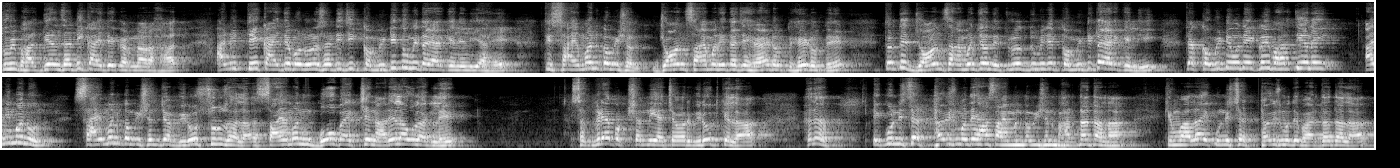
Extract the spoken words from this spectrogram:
तुम्ही भारतीयांसाठी कायदे करणार आहात आणि ते कायदे बनवण्यासाठी जी कमिटी तुम्ही तयार केलेली आहे ती सायमन कमिशन जॉन सायमन हे त्याचे हेड होते हेड होते. तर ते जॉन सायमनच्या नेतृत्वात तुम्ही जे कमिटी तयार केली त्या कमिटीमध्ये एकही भारतीय नाही. आणि म्हणून सायमन कमिशनचा विरोध सुरू झाला. सायमन गो बॅकचे नारे लावू लागले. सगळ्या पक्षांनी याच्यावर विरोध केला. है ना? एकोणीसशे अठ्ठावीसमध्ये हा सायमन कमिशन भारतात आला. किंवा आला एकोणीसशे अठ्ठावीसमध्ये भारतात आला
